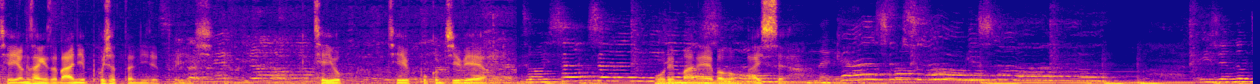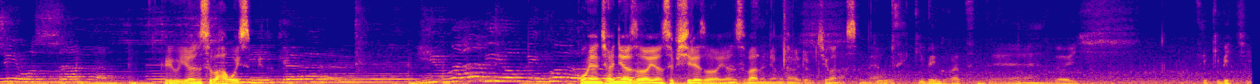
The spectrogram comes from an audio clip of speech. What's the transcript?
제 영상에서 많이 보셨던 이제 또이 제육 제육 볶음집이에요. 오랜만에 먹으면 맛있어요. 그리고 연습하고 있습니다. 공연 전이어서 연습실에서 연습하는 영상을 좀 찍어놨었네요. 새끼 뵌것 같은데 너희 새끼 뵀지?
